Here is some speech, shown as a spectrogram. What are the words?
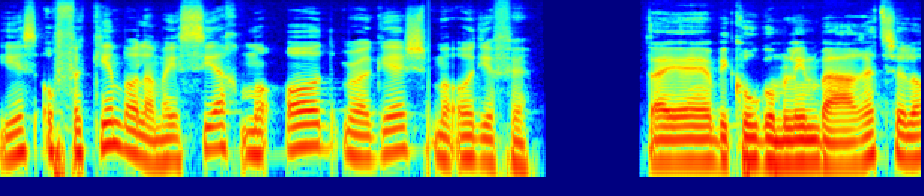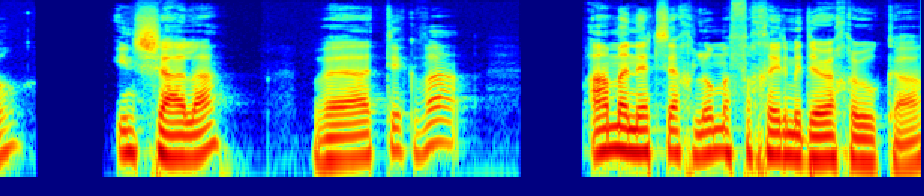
יש אופקים בעולם, היה שיח מאוד מרגש, מאוד יפה. מתי ביקור גומלין בארץ שלו? אינשאללה, והתקווה, עם הנצח לא מפחד מדרך ארוכה,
